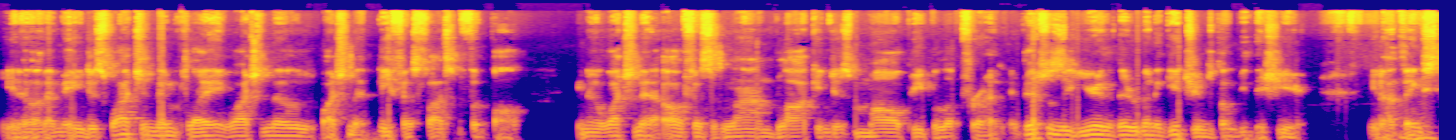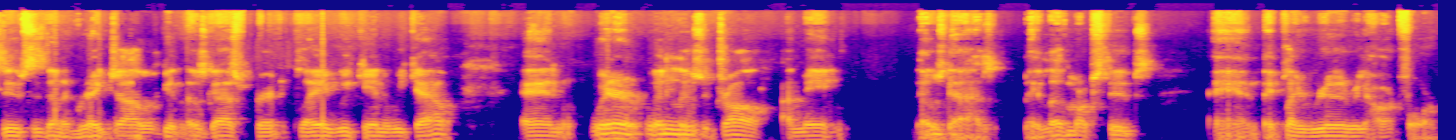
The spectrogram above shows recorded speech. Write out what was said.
You know what I mean? Just watching them play, watching those, watching that defense fly to the football. You know, watching that offensive line block and just maul people up front. If this was a year that they were going to get you, it was going to be this year. You know, I think mm-hmm. Stoops has done a great job of getting those guys prepared to play week in and week out. And win, win, lose, or draw. I mean, those guys they love Mark Stoops and they play really, really hard for him.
